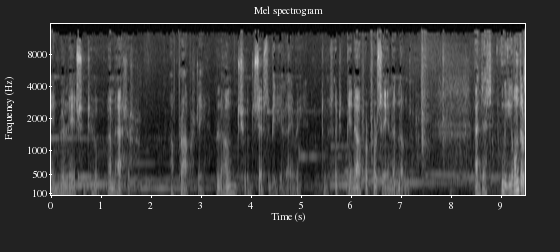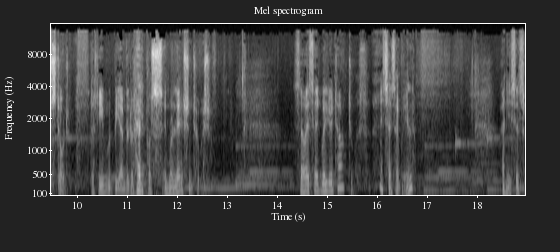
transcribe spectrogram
in relation to a matter of property belonging to the Chester Beatty Library. It was being offered for sale in London. And that we understood that he would be able to help us in relation to it. So I said, Will you talk to us? He says, I will. And he says,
